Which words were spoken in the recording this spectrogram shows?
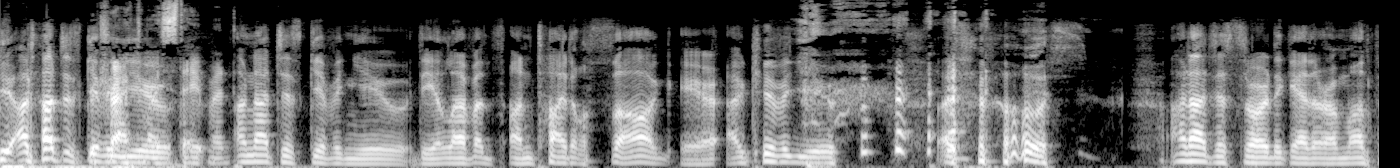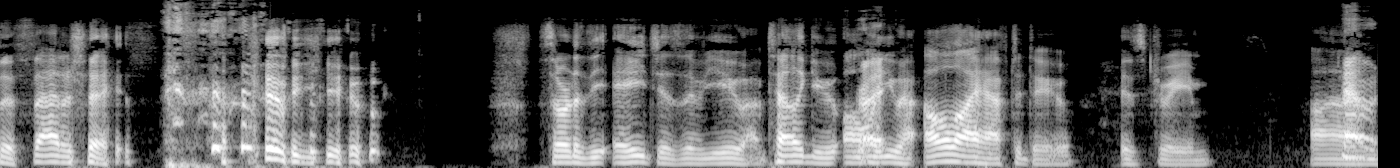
you, I'm not just giving you, statement. I'm not just giving you the 11th untitled song here. I'm giving you, I suppose, I'm not just throwing together a month of Saturdays. I'm giving you sort of the ages of you. I'm telling you, all Right. you, ha- all I have to do is dream. Um, Now,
